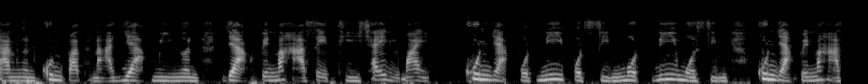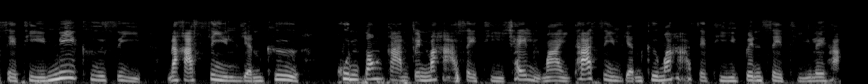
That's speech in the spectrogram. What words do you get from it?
การเงินคุณปรารถนาอยากมีเงิน อยากเป็นมหาเศรษฐีใช่หรือไม่ คุณอยากปลดหนี้ปลดสินหมดหนี้หมดสิน คุณอยากเป็นมหาเศรษฐีนี่คือสี่นะคะสี่เหรียญคือ คุณต้องการเป็นมหาเศรษฐีใช่หรือไม่ ถ้าสี่เหรียญคือมหาเศรษฐีเป็นเศรษฐีเลยค่ะ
